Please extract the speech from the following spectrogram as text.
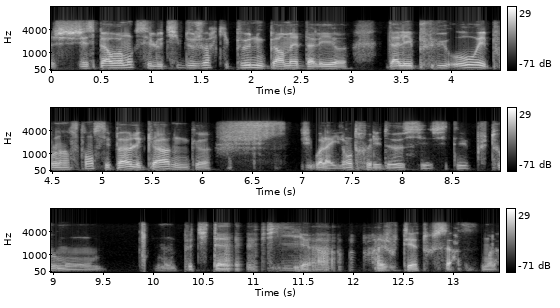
J'espère vraiment que c'est le type de joueur qui peut nous permettre d'aller euh, d'aller plus haut et pour l'instant c'est pas le cas donc euh, voilà il est entre les deux c'était plutôt mon mon petit avis à rajouter à tout ça. Voilà.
